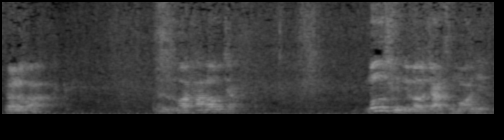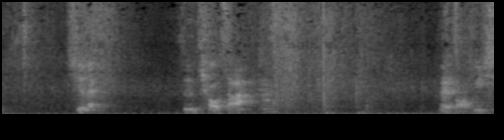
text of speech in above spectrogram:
知道了吧？这是老他老家。农村的老家是嘛呢？起来，这个跳伞，来扎回膝，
